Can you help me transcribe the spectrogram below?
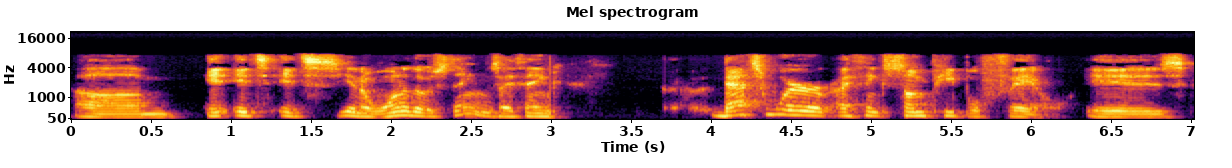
Um, it, it's, it's, you know, one of those things I think that's where I think some people fail is,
